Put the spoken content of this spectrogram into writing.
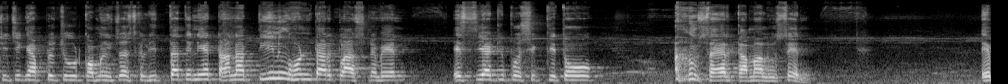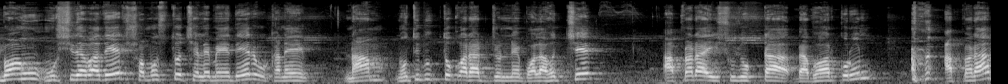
teaching aptitude communication skill ইত্যাদি নিয়ে টানা তিন ঘণ্টার ক্লাস নেবেন। এসসিআরটি প্রশিক্ষিত স্যার কামাল হোসেন। এবং মুর্শিদাবাদের সমস্ত ছেলে মেয়েদের ওখানে নাম নথিভুক্ত করার জন্য বলা হচ্ছে, আপনারা এই সুযোগটা ব্যবহার করুন। আপনারা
